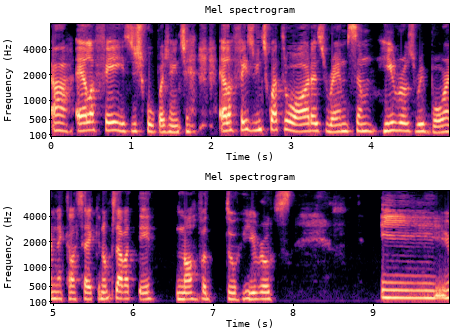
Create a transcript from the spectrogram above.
Ah, ela fez, desculpa, gente. Ela fez 24 horas, Ransom, Heroes Reborn, aquela série que não precisava ter, nova do Heroes. E,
